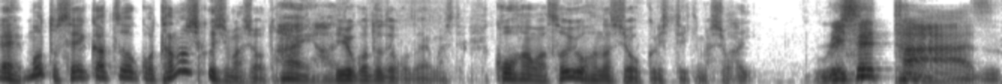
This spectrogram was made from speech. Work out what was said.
えもっと生活をこう楽しくしましょうということでございまして後半はそういうお話をお送りしていきましょう。リセッターズ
